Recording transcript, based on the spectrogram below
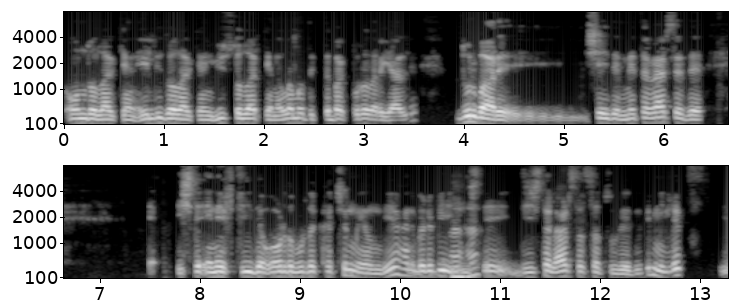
10 dolarken 50 dolarken 100 dolarken alamadık da bak buralara geldi. Dur bari şeyde metaverse'de işte NFT'de orada burada kaçırmayalım diye hani böyle bir Aha. işte dijital arsa satılıyor dedi. Millet e,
